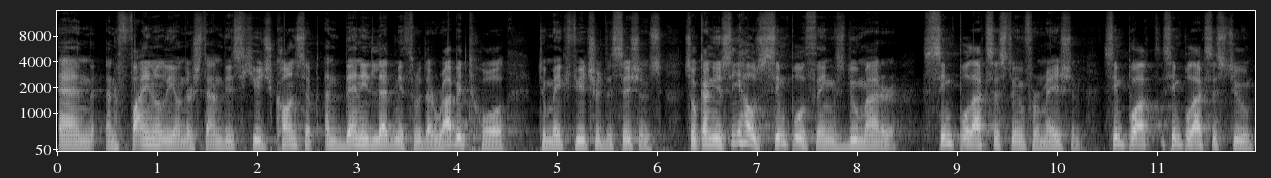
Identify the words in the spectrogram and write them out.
and and finally understand this huge concept. And then it led me through the rabbit hole to make future decisions. So can you see how simple things do matter? Simple access to information simple simple access to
